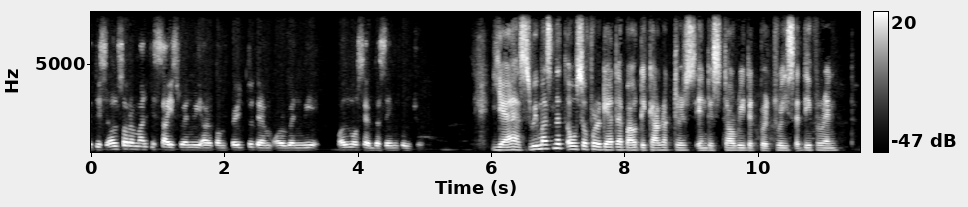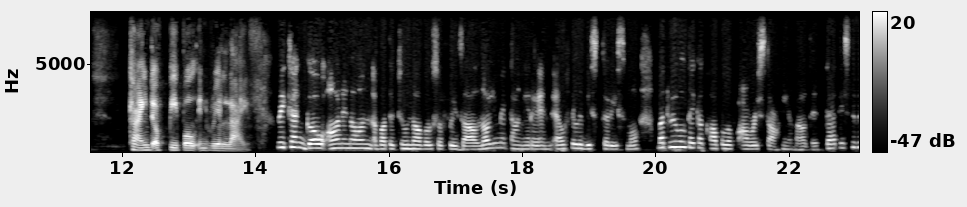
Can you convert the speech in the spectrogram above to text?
It is also romanticized when we are compared to them or when we almost have the same culture. Yes, we must not also forget about the characters in the story that portrays a different kind of people in real life. We can go on and on about the two novels of Rizal, Noli Me Tangere and El Filibusterismo, but we will take a couple of hours talking about it. That is the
